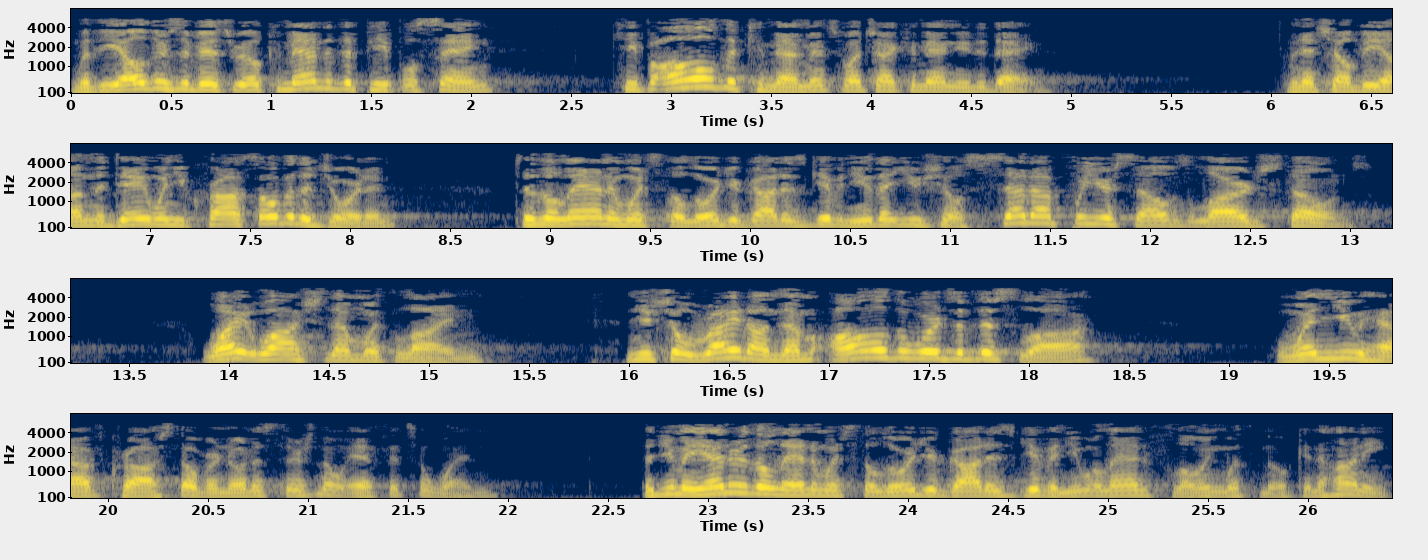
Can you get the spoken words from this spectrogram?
with the elders of Israel, commanded the people saying, Keep all the commandments which I command you today. And it shall be on the day when you cross over the Jordan to the land in which the Lord your God has given you that you shall set up for yourselves large stones. Whitewash them with lime and you shall write on them all the words of this law when you have crossed over. Notice there's no if, it's a when. That you may enter the land in which the Lord your God has given you, a land flowing with milk and honey,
